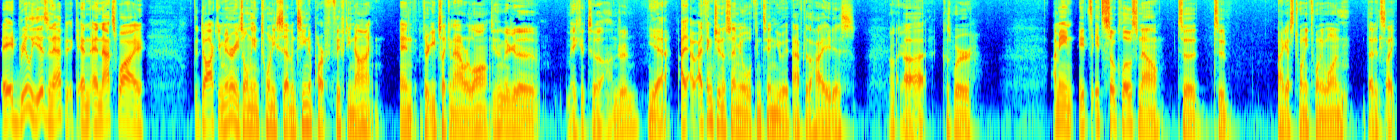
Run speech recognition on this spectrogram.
It really is an epic, and and that's why the documentary is only in 2017 a part 59, and they're each like an hour long. do you think they're gonna make it to 100 Yeah, I I think Geno Samuel will continue it after the hiatus. okay. Uh, because we're i mean it's it's so close now to to i guess 2021 that it's like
